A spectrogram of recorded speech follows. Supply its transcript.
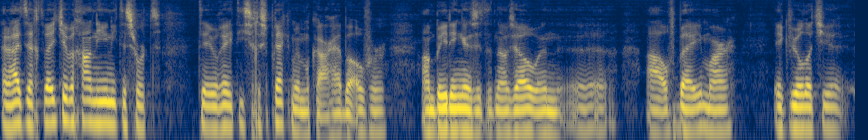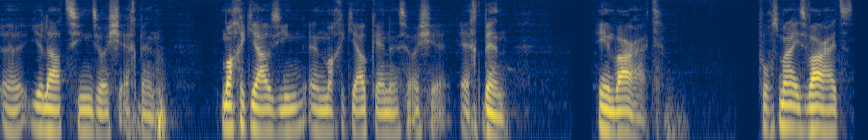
En hij zegt, weet je, we gaan hier niet een soort theoretisch gesprek met elkaar hebben over aanbiddingen, zit het nou zo en uh, A of B, maar ik wil dat je je laat zien zoals je echt bent. Mag ik jou zien en mag ik jou kennen zoals je echt bent? In waarheid. Volgens mij is waarheid,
